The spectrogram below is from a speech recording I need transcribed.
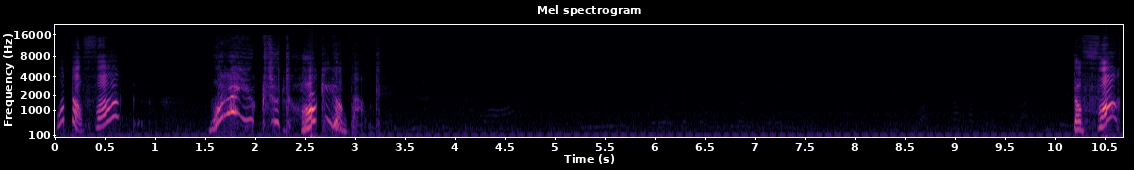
What the fuck? What are you talking about? The fuck?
